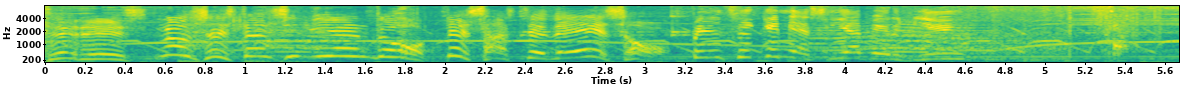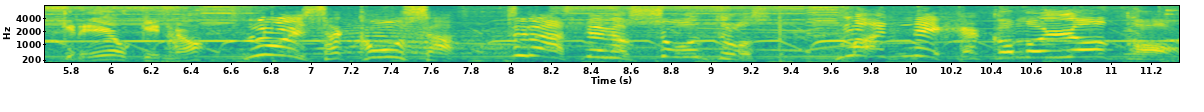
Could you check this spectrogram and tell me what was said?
¡Nos están siguiendo! ¡Deshazte de eso! Pensé que me hacía ver bien. Creo que no. ¡No esa cosa! ¡Tras de nosotros! ¡Maneja como loco!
